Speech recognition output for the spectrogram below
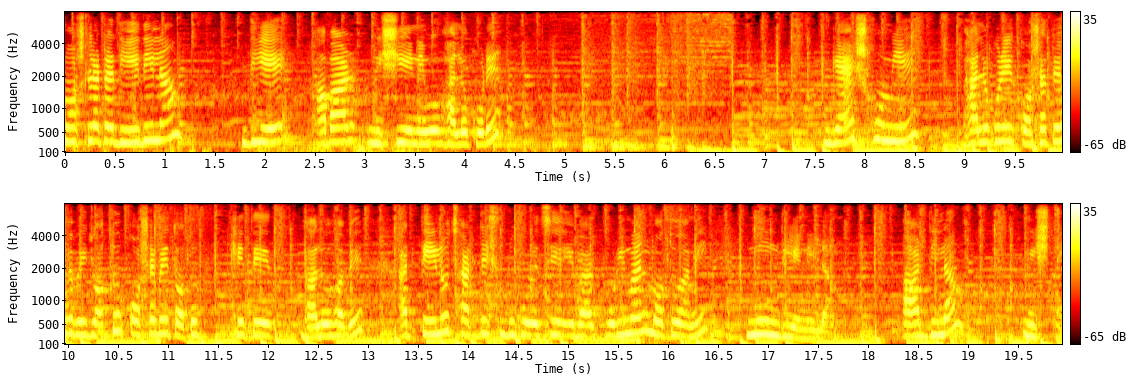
মশলাটা দিয়ে দিলাম, দিয়ে আবার মিশিয়ে নেব ভালো করে। গ্যাস কমিয়ে ভালো করে কষাতে হবে, যত কষাবে তত খেতে ভালো হবে। আর তেলও ছাড়তে শুরু করেছে, এবার পরিমাণ মতো আমি নুন দিয়ে নিলাম। আর দিলাম মিষ্টি।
